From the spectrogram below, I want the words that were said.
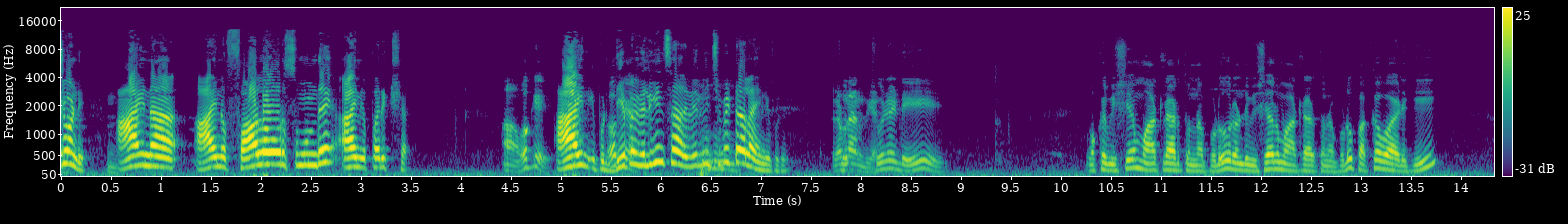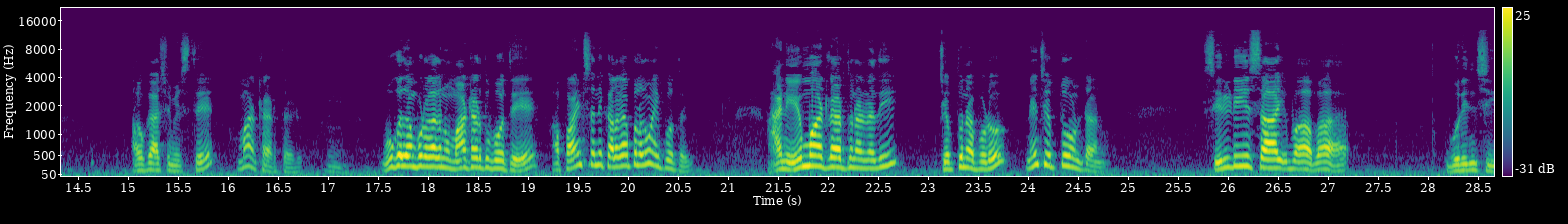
చూడండి. ఆయన ఆయన ఫాలోవర్స్ ముందే ఆయన పరీక్ష. ఆ, ఓకే ఆయన ఇప్పుడు. దీపం వెలిగించాలి వెలిగించి పెట్టాలి ఆయన ఇప్పుడు. చూడండి. ఒక విషయం మాట్లాడుతున్నప్పుడు రెండు విషయాలు మాట్లాడుతున్నప్పుడు పక్కవాడికి అవకాశం ఇస్తే మాట్లాడతాడు. ఊగదంపుడులాగా నువ్వు మాట్లాడుతూ పోతే ఆ పాయింట్స్ అన్ని కలగాపులగం అయిపోతాయి. ఆయన ఏం మాట్లాడుతున్నాడు అన్నది చెప్తున్నప్పుడు నేను చెప్తూ ఉంటాను. షిరిడి సాయిబాబా గురించి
